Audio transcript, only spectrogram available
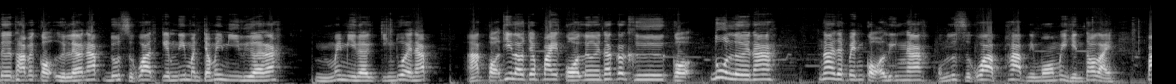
เดินทางไปเกาะอื่นแล้วนะรู้สึกว่าเกมนี้มันจะไม่มีเรือนะไม่มีเรือจริงด้วยนะครับอะเกาะที่เราจะไปเกาะเลยนะก็คือเกาะนู่นเลยนะ น่าจะเป็นเกาะลิงนะ ผมรู้สึกว่าภาพนี่มองไม่เห็นเท่าไหร่ไป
